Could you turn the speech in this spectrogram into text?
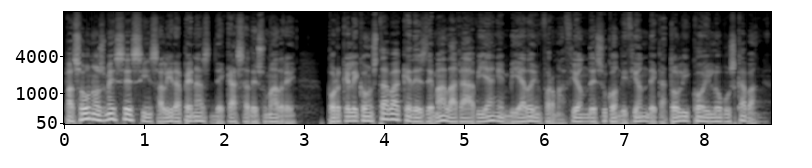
Pasó unos meses sin salir apenas de casa de su madre, porque le constaba que desde Málaga habían enviado información de su condición de católico y lo buscaban.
